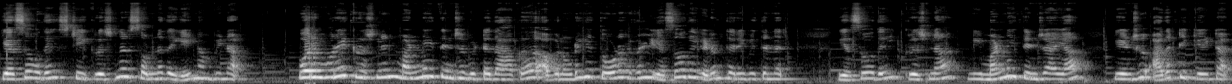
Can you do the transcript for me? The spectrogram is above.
யசோதை ஸ்ரீ கிருஷ்ணர் சொன்னதையே நம்பினாள். ஒரு முறை கிருஷ்ணன் மண்ணை தின்று விட்டதாக அவனுடைய தோழர்கள் யசோதையிடம் தெரிவித்தனர். யசோதை கிருஷ்ணா நீ மண்ணை தின்றாயா? என்று அதட்டி கேட்டாள்.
